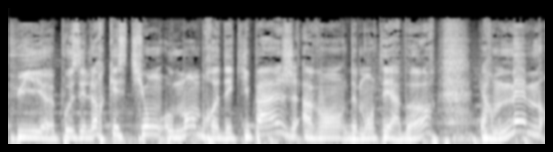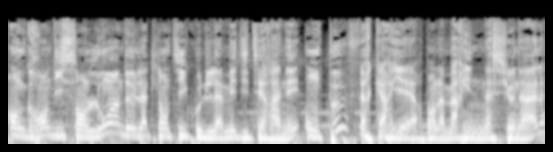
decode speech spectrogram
puis euh, poser leurs questions aux membres d'équipage avant de monter à bord. Car même en grandissant loin de l'Atlantique ou de la Méditerranée, on peut faire carrière dans la marine nationale.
